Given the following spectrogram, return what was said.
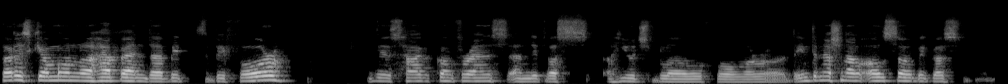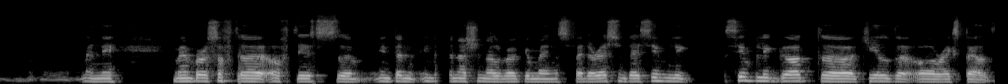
Paris Commune happened a bit before this Hague conference, and it was a huge blow for the international also because many members of the of this um, inter, international working men's federation they simply simply got uh, killed or expelled,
